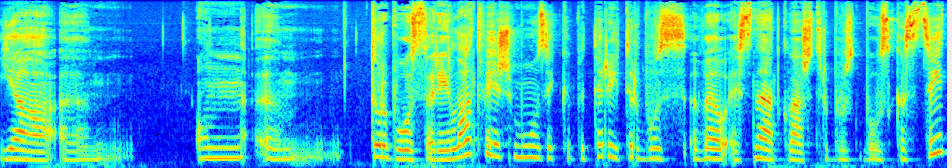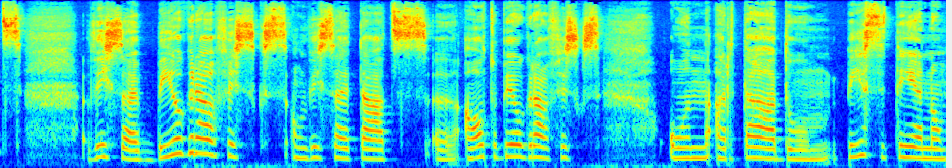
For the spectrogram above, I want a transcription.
Jā, um, Un, um, tur būs arī latviešu mūzika, bet arī tur būs vēl, es neatklāšu, tur būs, būs kas cits, visai biogrāfisks un visai tāds uh, autobiogrāfisks un ar tādu piesitienu.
